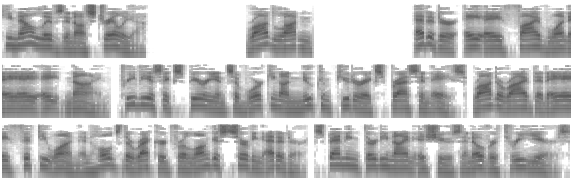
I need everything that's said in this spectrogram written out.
He now lives in Australia. Rod Lawton Editor AA51AA89 Previous experience of working on New Computer Express and ACE, Rod arrived at AA51 and holds the record for longest-serving editor, spanning 39 issues and over three years.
